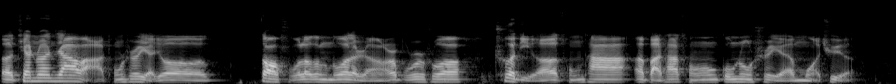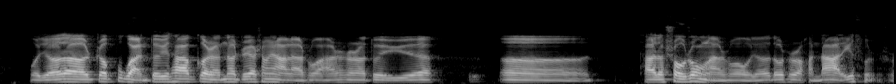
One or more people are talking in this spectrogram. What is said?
呃，添砖加瓦，同时也就造福了更多的人，而不是说。彻底的从他呃把他从公众视野抹去。我觉得这不管对于他个人的职业生涯来说，还是对于呃他的受众来说，我觉得都是很大的一个损失。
